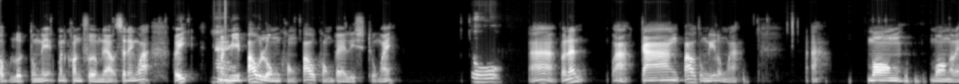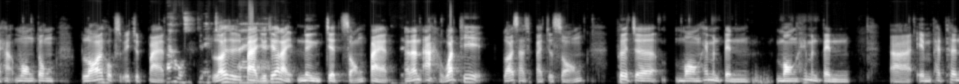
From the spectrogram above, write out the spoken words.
ตบหลุดตรงนี้มันคอนเฟิร์มแล้ว แสดงว่าเฮ้ยมันมีเป้าลงของเป้าของ bearish ถูกไหมถูกอ่าเพราะฉะนั้นอ่ากลางเป้าตรงนี้ลงมาอะ มองมองอะไรฮะมองตรงร้อยหกสิบเอ็ดจุดแปดร้อยหกสิบเอ็ดร้อยสิบแปดอยู่ที่เท่าไหร่หนึ่งเจ็ดสองแปดอันนั้นอะวัดที่ร้อยสาสิบแปดจุดสองเพื่อจะมองให้มันเป็นมองให้มันเป็นอ่า M pattern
